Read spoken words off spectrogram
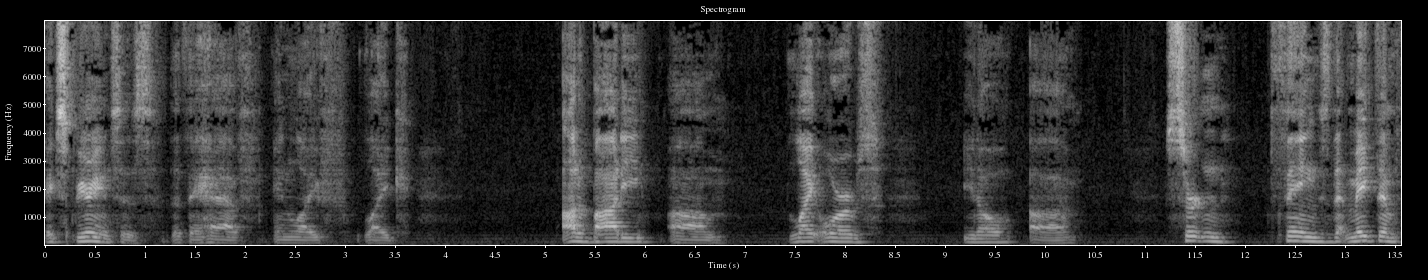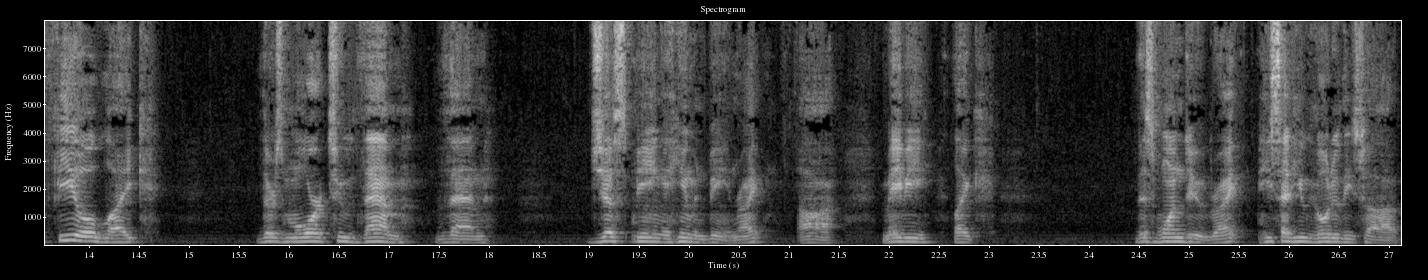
experiences that they have in life, like out of body, um, light orbs, you know, uh, certain things that make them feel like there's more to them than just being a human being, right? Uh, maybe like this one dude, right? He said he would go to these uh,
